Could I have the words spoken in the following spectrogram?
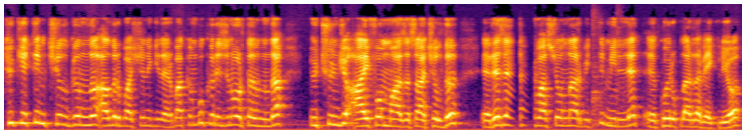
Tüketim çılgınlığı alır başını gider. Bakın bu krizin ortasında Üçüncü iPhone mağazası açıldı. E, rezervasyonlar bitti. Millet e, kuyruklarda bekliyor.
